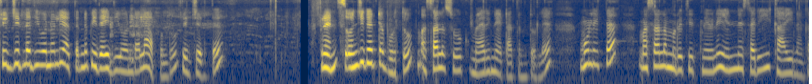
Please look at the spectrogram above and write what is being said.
ಫ್ರಿಜ್ ಇಡ್ಲ ದೀವನಲ್ಲಿ ಅತ್ತಂಡ ಪಿದೈ ದಿವೊಂಡಲ ಹಾಕೊಂಡು ಫ್ರಿಜ್ ಇಡ್ದು. ಫ್ರೆಂಡ್ಸ್ ಒಂಜಿ ಗಂಟೆ ಬಿಡ್ತು. ಮಸಾಲ ಸೋಕು ಮ್ಯಾರಿನೇಟ್ ಆತಂತೊಳ್ಳೆ ಮೂಲಿತ ಮಸಾಲ ಮುರಿತಿತ್ನೇವಿನ ಎಣ್ಣೆ ಸರಿ ಕಾಯಿನಾಗ.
